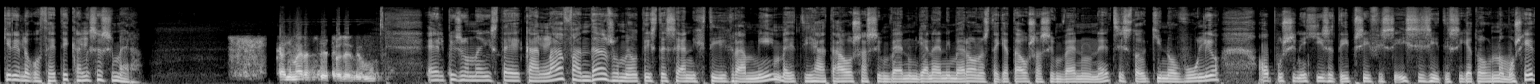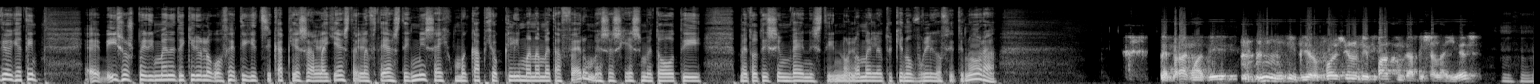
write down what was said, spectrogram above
Κύριε Λογοθέτη, καλή σας ημέρα. Καλημέρα κύριε Παντελή μου. Ελπίζω να είστε καλά. Φαντάζομαι ότι είστε σε ανοιχτή γραμμή με για τα όσα συμβαίνουν, για να ενημερώνεστε για τα όσα συμβαίνουν έτσι, στο Κοινοβούλιο, όπου συνεχίζεται η ψήφιση, η συζήτηση για το νομοσχέδιο. Γιατί ε, ίσως περιμένετε, κύριε Λογοθέτη, για κάποιες αλλαγές τελευταία στιγμή. Έχουμε κάποιο κλίμα να μεταφέρουμε σε σχέση με το, ότι, με το τι συμβαίνει στην Ολομέλεια του Κοινοβουλίου αυτή την ώρα; Ναι, πράγματι, η πληροφόρηση είναι ότι υπάρχουν κάποιες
